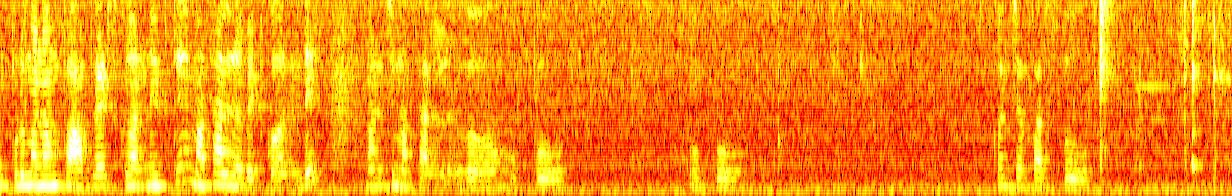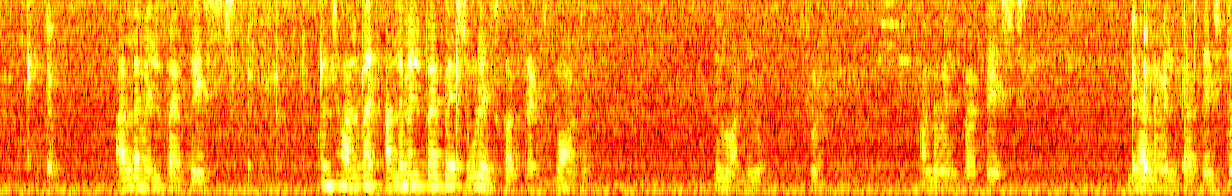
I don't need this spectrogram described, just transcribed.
ఇప్పుడు మనం పాప్లెట్స్కి అన్నిటికీ మసాలాలు పెట్టుకోవాలండి. మంచి మసాలాలు. ఉప్పు ఉప్పు కొంచెం పసుపు అల్లం వెల్లిపాయ పేస్ట్. కొంచెం అల్లం అల్లం వెల్లిపాయ పేస్ట్ కూడా వేసుకోవాలి ఫ్రెండ్స్. బాగుంటుంది. ఇదిగోండి ఇదిగో చూడండి. అల్లం వెల్లిపాయ పేస్ట్. ఇది అల్లం వెల్లిపాయ పేస్ట్.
